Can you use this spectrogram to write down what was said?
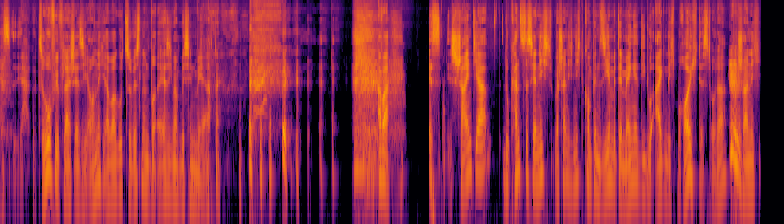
das, ja, gut, so viel Fleisch esse ich auch nicht, aber gut zu wissen, dann esse ich mal ein bisschen mehr. Aber es scheint ja, du kannst es ja nicht, wahrscheinlich nicht kompensieren mit der Menge, die du eigentlich bräuchtest, oder? wahrscheinlich.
